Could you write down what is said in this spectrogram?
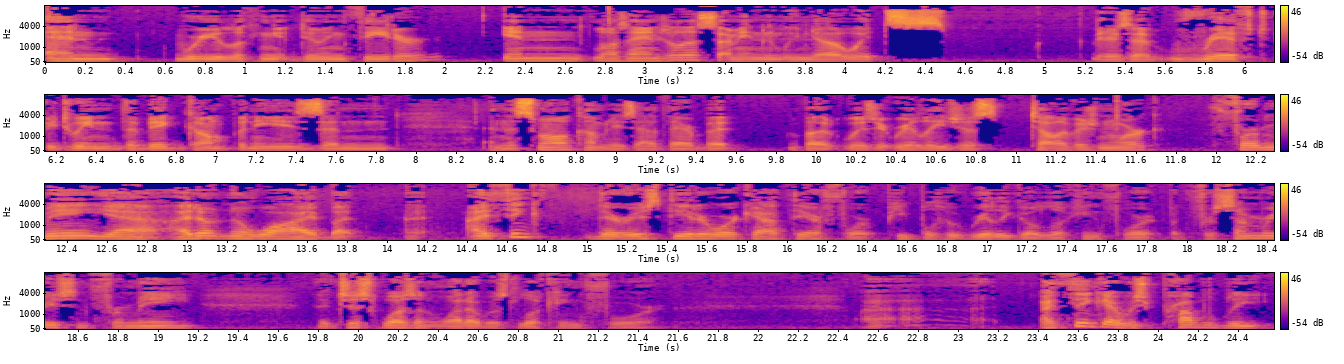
And were you looking at doing theater in Los Angeles? I mean, we know it's there's a rift between the big companies and and the small companies out there, but but was it really just television work? For me, yeah, I don't know why, but I think there is theater work out there for people who really go looking for it. But for some reason, for me, it just wasn't what I was looking for. Uh, I think I was probably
